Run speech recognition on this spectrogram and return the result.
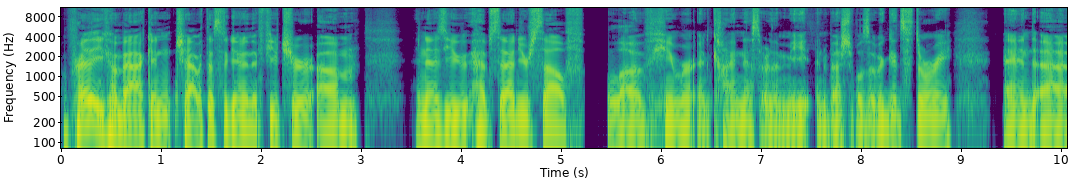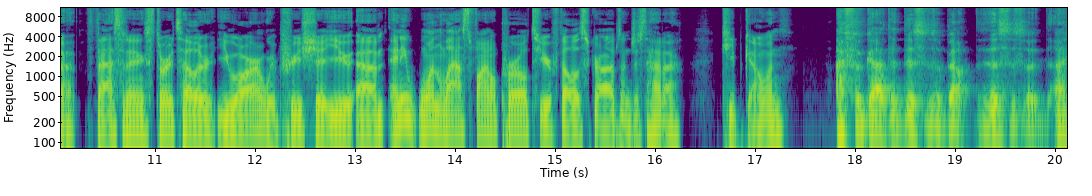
we pray that you come back and chat with us again in the future. Um, and as you have said yourself, love, humor, and kindness are the meat and vegetables of a good story. And uh, fascinating storyteller you are. We appreciate you. Um, any one last final pearl to your fellow scribes on just how to keep going? I forgot that this is about this is a I,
